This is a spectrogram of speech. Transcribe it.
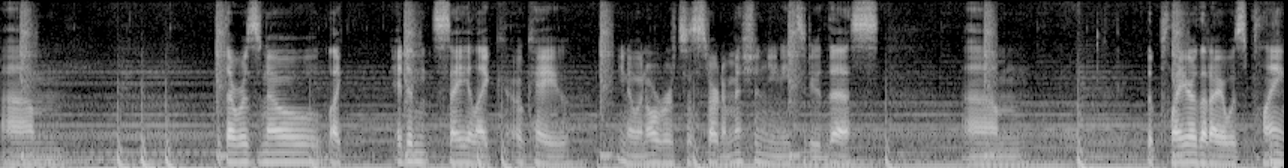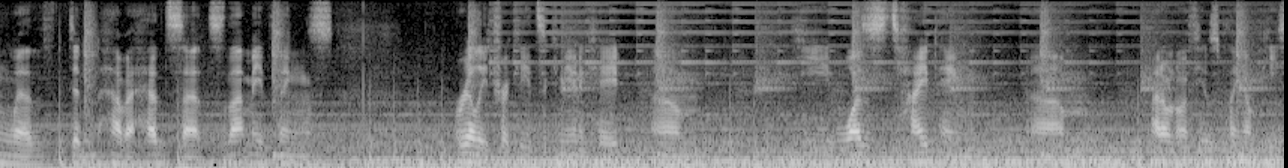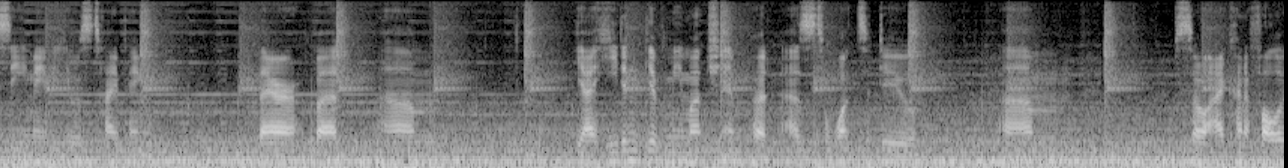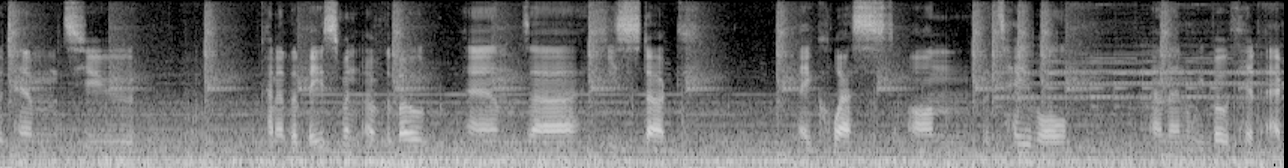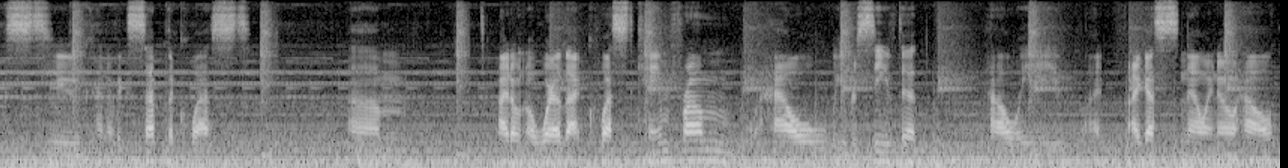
Um, but there was no, like, it didn't say, like, okay, you know, in order to start a mission, you need to do this. Um, the player that I was playing with didn't have a headset, so that made things really tricky to communicate. Um, he was typing. Um, I don't know if he was playing on PC, maybe he was typing there, but um, yeah, he didn't give me much input as to what to do. Um, so I kind of followed him to kind of the basement of the boat, and uh, he stuck a quest on the table, and then we both hit X to kind of accept the quest. Um, I don't know where that quest came from, how we received it, how we. I, I guess now I know how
